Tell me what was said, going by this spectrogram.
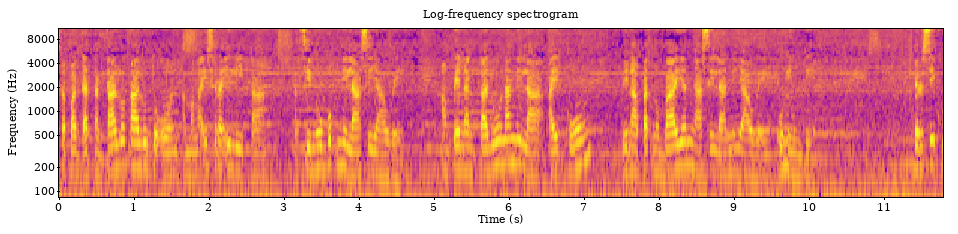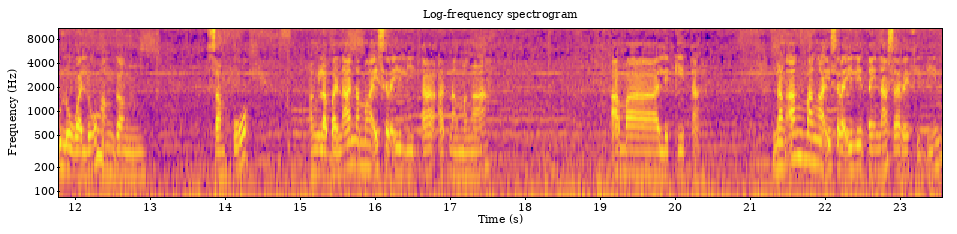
sapagkat nagtalo-talo doon ang mga Israelita at sinubok nila si Yahweh. Ang pinagtalunan nila ay kung pinapatnubayan nga sila ni Yahweh o hindi. Versikulo 8 hanggang 10, ang labanan ng mga Israelita at ng mga Amalekita. Nang ang mga Israelita ay nasa Refidim,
